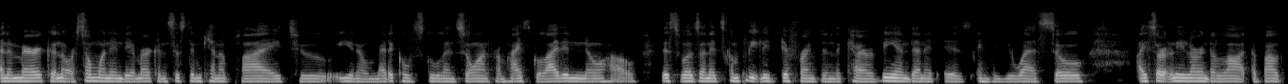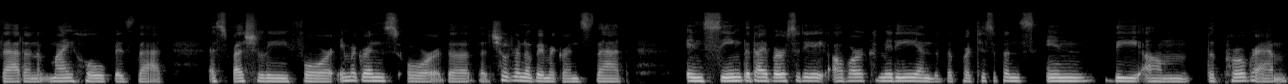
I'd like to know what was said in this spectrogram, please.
an American or someone in the American system can apply to, you know, medical school and so on from high school. I didn't know how this was, and it's completely different in the Caribbean than it is in the US. So I certainly learned a lot about that. And my hope is that, especially for immigrants or the, the children of immigrants, that in seeing the diversity of our committee and the, participants in the um, the program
